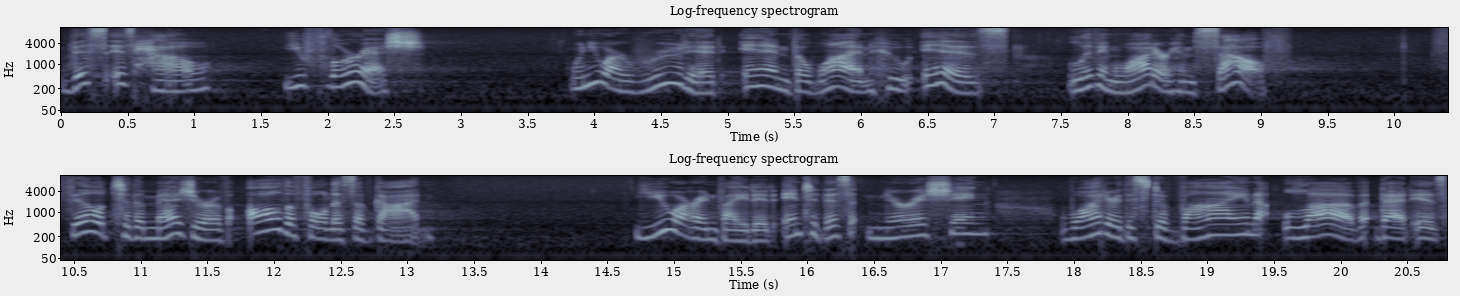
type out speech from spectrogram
This is how you flourish. When you are rooted in the one who is living water himself, filled to the measure of all the fullness of God, you are invited into this nourishing water, this divine love that is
